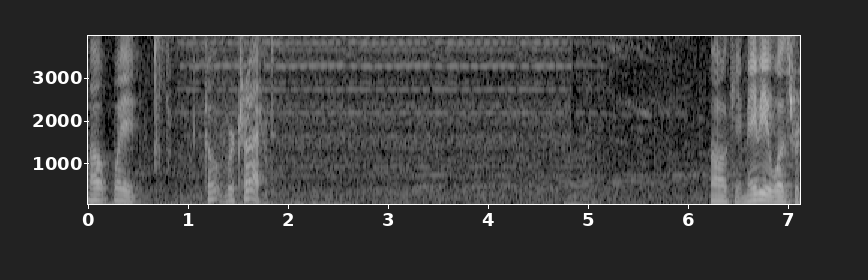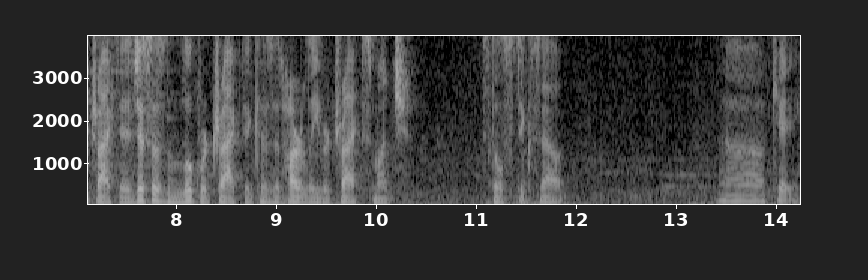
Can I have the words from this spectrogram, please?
oh, wait. Go, retract. Okay, maybe it was retracted. It just doesn't look retracted because it hardly retracts much. Still sticks out. Okay.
